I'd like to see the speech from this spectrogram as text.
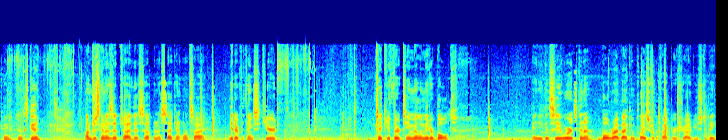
Okay, that's good. I'm just going to zip tie this up in a second once I get everything secured. Take your 13 millimeter bolt and you can see where it's going to bolt right back in place where the factory shroud used to be.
